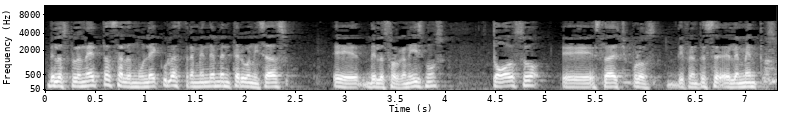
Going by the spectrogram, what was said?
de los planetas a las moléculas tremendamente organizadas eh, de los organismos, todo eso eh, está hecho por los diferentes elementos.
